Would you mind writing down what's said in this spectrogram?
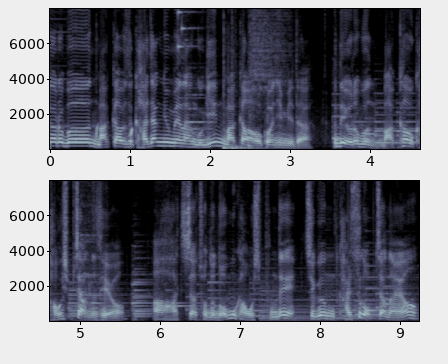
여러분. 마카오에서 가장 유명한 한국인 마카오 권입니다. 근데 여러분 마카오 가고 싶지 않으세요? 아 진짜 저도 너무 가고 싶은데 지금 갈 수가 없잖아요.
